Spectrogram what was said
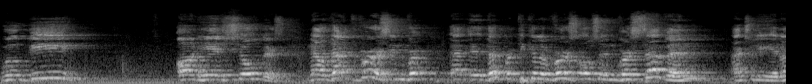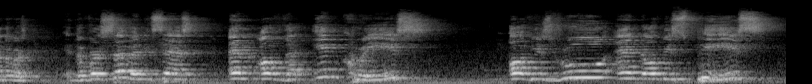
will be on his shoulders. Now that verse in ver- uh, that particular verse also in verse 7, actually another verse, in the verse 7 it says, "And of the increase of his rule and of his peace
